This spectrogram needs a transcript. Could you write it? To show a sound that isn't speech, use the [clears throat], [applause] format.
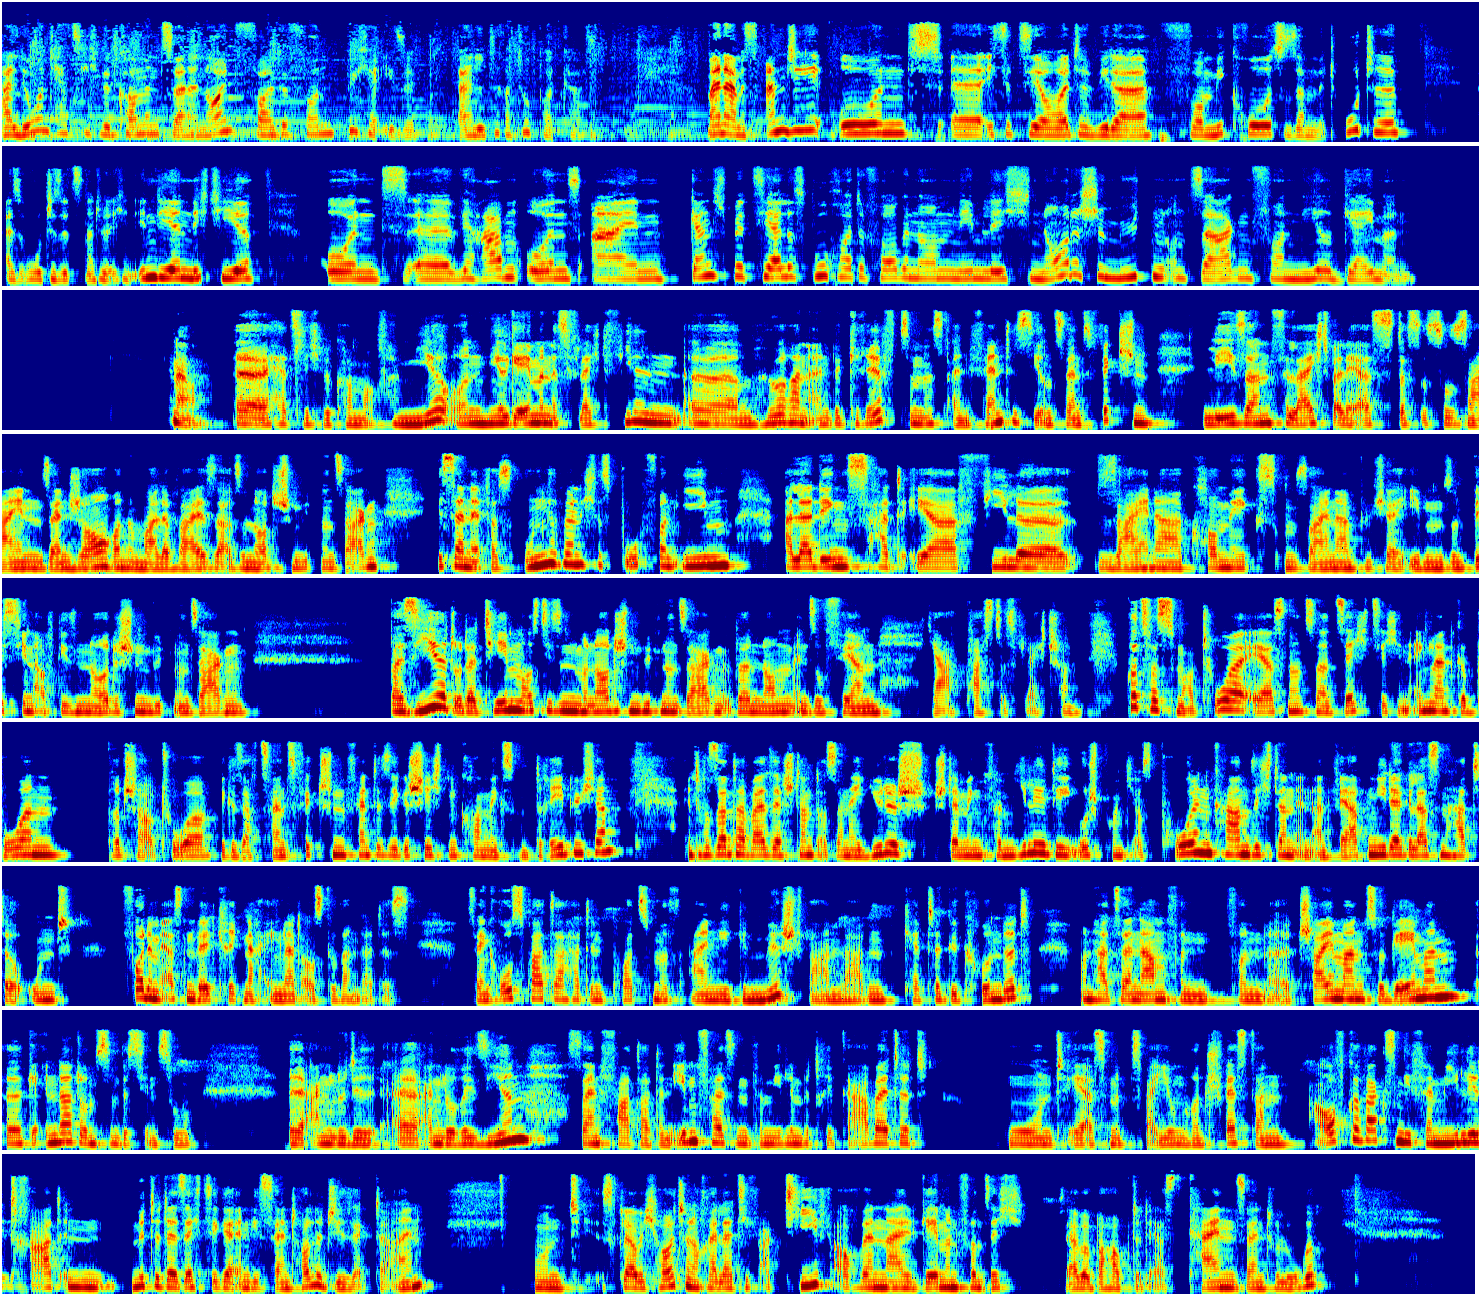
Hallo und herzlich willkommen zu einer neuen Folge von Bücheresel, dein Literaturpodcast. Mein Name ist Angie und äh, ich sitze hier heute wieder vor Mikro zusammen mit Ute. Also Ute sitzt natürlich in Indien, nicht hier. Und äh, wir haben uns ein ganz spezielles Buch heute vorgenommen, nämlich Nordische Mythen und Sagen von Neil Gaiman. Genau, äh, herzlich willkommen auch von mir. Und Neil Gaiman ist vielleicht vielen äh, Hörern ein Begriff, zumindest allen Fantasy- und Science-Fiction-Lesern, vielleicht, weil er ist, das ist so sein, sein Genre normalerweise, also nordische Mythen und Sagen, ist ein etwas ungewöhnliches Buch von ihm. Allerdings hat er viele seiner Comics und seiner Bücher eben so ein bisschen auf diesen nordischen Mythen und Sagen basiert oder Themen aus diesen nordischen Mythen und Sagen übernommen. Insofern, ja, passt es vielleicht schon. Kurz was zum Autor. Er ist 1960 in England geboren, britischer Autor, wie gesagt, Science-Fiction, Fantasy-Geschichten, Comics und Drehbücher. Interessanterweise, er stammt aus einer jüdischstämmigen Familie, die ursprünglich aus Polen kam, sich dann in Antwerpen niedergelassen hatte und vor dem Ersten Weltkrieg nach England ausgewandert ist. Sein Großvater hat in Portsmouth eine Gemischtwarenladenkette gegründet und hat seinen Namen von, von äh, Chaiman zu Gaiman äh, geändert, um es ein bisschen zu äh, anglo äh, anglorisieren. Sein Vater hat dann ebenfalls im Familienbetrieb gearbeitet und er ist mit zwei jüngeren Schwestern aufgewachsen. Die Familie trat in Mitte der 60er in die Scientology-Sekte ein und ist, glaube ich, heute noch relativ aktiv, auch wenn Niall Gaiman von sich selber behauptet, er ist kein Scientologe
